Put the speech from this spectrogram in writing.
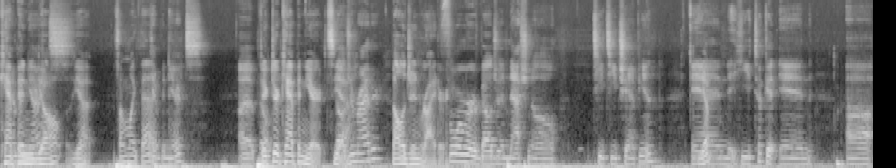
Campagnol. Campenaerts? Yeah, something like that. Campenaerts. Uh, Bel- Victor Campenaerts. Yeah, Belgian rider, Belgian rider. former Belgian national TT champion, and he took it in uh,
